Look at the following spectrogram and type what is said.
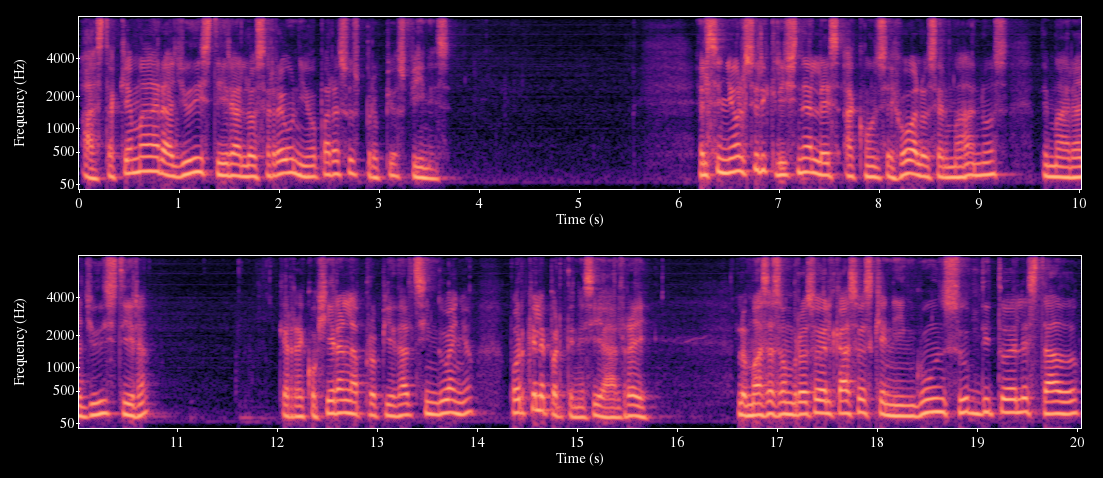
hasta que Maharaj Yudhishthira los reunió para sus propios fines. El Señor Sri Krishna les aconsejó a los hermanos de Maharaj Yudhishthira que recogieran la propiedad sin dueño porque le pertenecía al rey. Lo más asombroso del caso es que ningún súbdito del Estado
